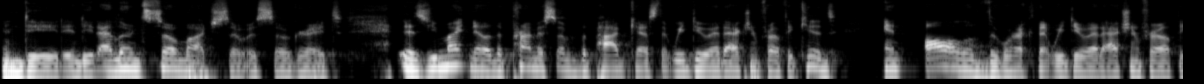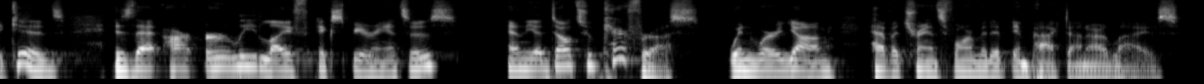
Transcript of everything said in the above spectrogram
Indeed, indeed. I learned so much, so it was so great. As you might know, the premise of the podcast that we do at Action for Healthy Kids and all of the work that we do at Action for Healthy Kids is that our early life experiences and the adults who care for us when we're young have a transformative impact on our lives.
